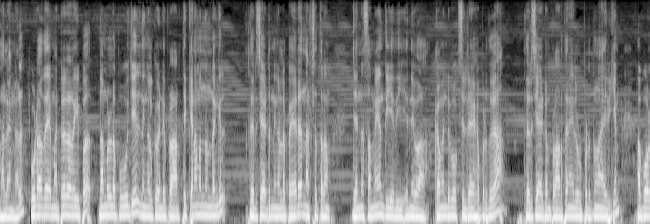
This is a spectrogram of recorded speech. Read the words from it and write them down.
ഫലങ്ങൾ. കൂടാതെ മറ്റൊരറിയിപ്പ് നമ്മളുടെ പൂജയിൽ നിങ്ങൾക്ക് വേണ്ടി പ്രാർത്ഥിക്കണമെന്നുണ്ടെങ്കിൽ തീർച്ചയായിട്ടും നിങ്ങളുടെ പേര് നക്ഷത്രം ജനസമയം തീയതി എന്നിവ കമന്റ് ബോക്സിൽ രേഖപ്പെടുത്തുക. തീർച്ചയായിട്ടും പ്രാർത്ഥനയിൽ ഉൾപ്പെടുത്തുന്നതായിരിക്കും. അപ്പോൾ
